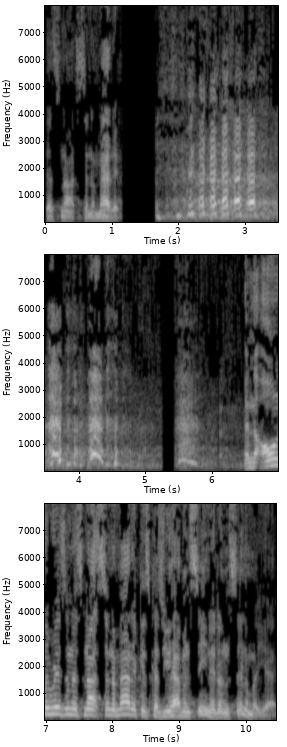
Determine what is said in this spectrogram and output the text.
that's not cinematic. and the only reason it's not cinematic is because you haven't seen it in cinema yet.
